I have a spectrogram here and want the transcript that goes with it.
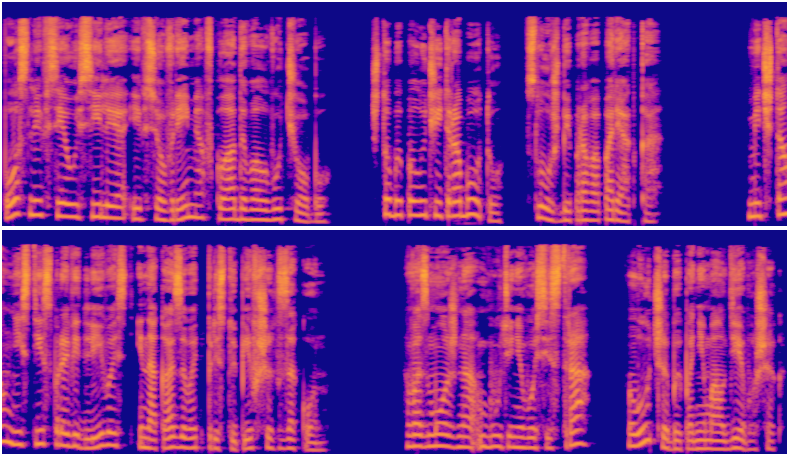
После все усилия и все время вкладывал в учебу, чтобы получить работу в службе правопорядка. Мечтал нести справедливость и наказывать приступивших закон. Возможно, будь у него сестра, лучше бы понимал девушек.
